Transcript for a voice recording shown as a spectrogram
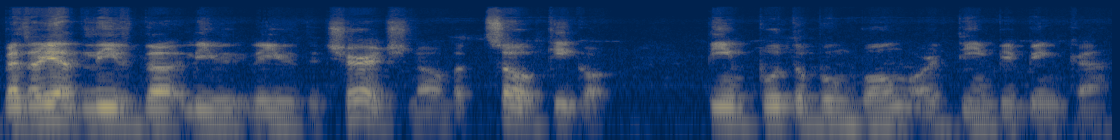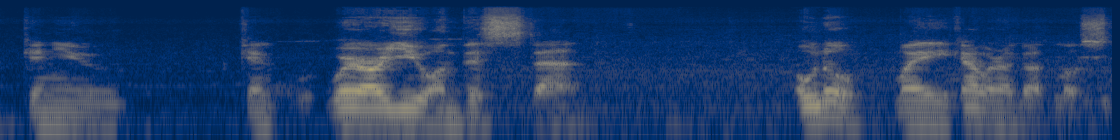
better yet, leave the leave leave the church. No, but so Kiko, team Puto Bumbong or team Bibingka? Can you can where are you on this stand? Oh no, my camera got lost.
